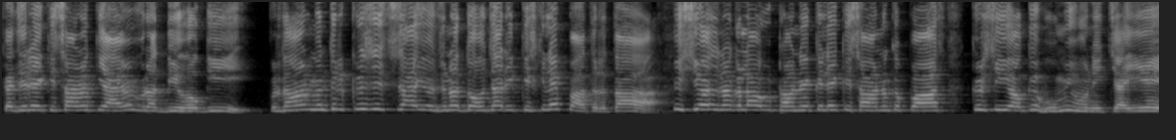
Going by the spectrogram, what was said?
के ज़रिए किसानों की आय में वृद्धि होगी। प्रधानमंत्री कृषि सिंचाई योजना 2021 के लिए पात्रता। इस योजना का लाभ उठाने के लिए किसानों के पास कृषि योग्य भूमि होनी चाहिए।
